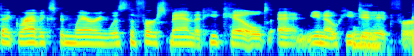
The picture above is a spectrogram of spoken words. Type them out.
that Gravik's been wearing was the first man that he killed, and you know he did mm-hmm. it for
